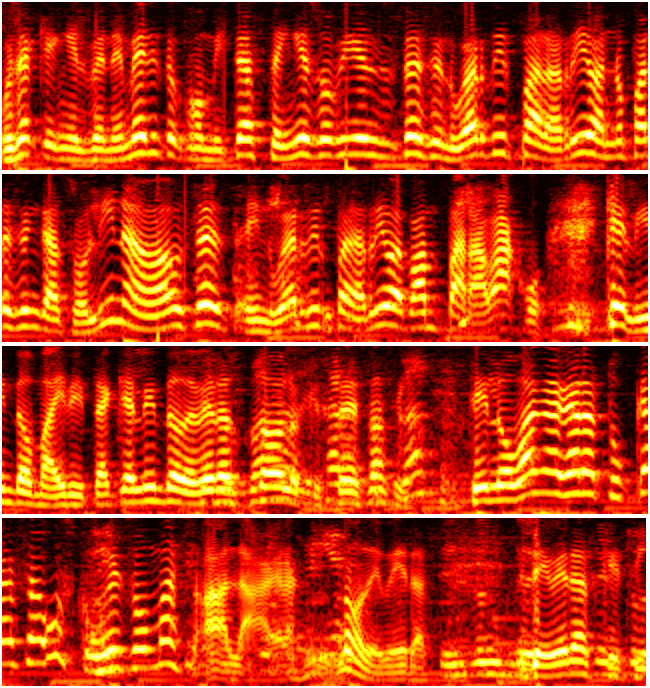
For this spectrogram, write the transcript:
O sea que en el Benemérito Comité hasta en eso, fíjense ustedes, en lugar de ir para arriba, no parecen gasolina, ¿va ustedes? En lugar de ir para arriba, van para abajo. Qué lindo, Mayrita, qué lindo de veras todo lo que ustedes hacen. Te lo van a agarrar a tu casa vos con eso más. A la No, de veras. De veras que sí.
